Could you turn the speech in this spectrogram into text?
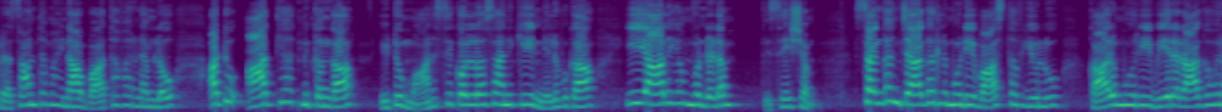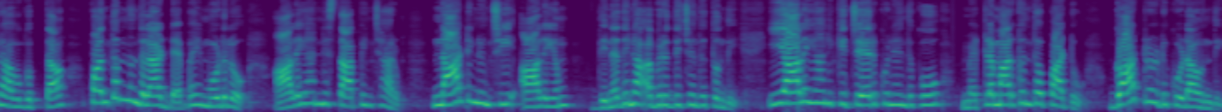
ప్రశాంతమైన వాతావరణంలో అటు ఆధ్యాత్మికంగా ఇటు మానసికోల్లాసానికి నిలువుగా ఈ ఆలయం ఉండడం విశేషం. సంగం జాగర్లమూడి వాస్తవ్యులు కారుమూరి వీర రాఘవరావు గుప్తా పంతొమ్మిది వందల డెబ్బై మూడులో ఆలయాన్ని స్థాపించారు. నాటి నుంచి ఆలయం దినదిన అభివృద్ధి చెందుతుంది. ఈ ఆలయానికి చేరుకునేందుకు మెట్ల మార్గంతో పాటు ఘాట్ రోడ్డు కూడా ఉంది.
